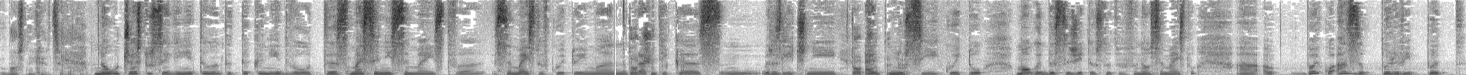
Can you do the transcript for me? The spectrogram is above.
Босна и Херцеговина. Много често съединителната тъкан идва от смесени семейства, семейства, в които има на Точно практика с, различни Точно етноси, така. които могат да съжителстват в едно семейство. А, Бойко, аз за първи път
